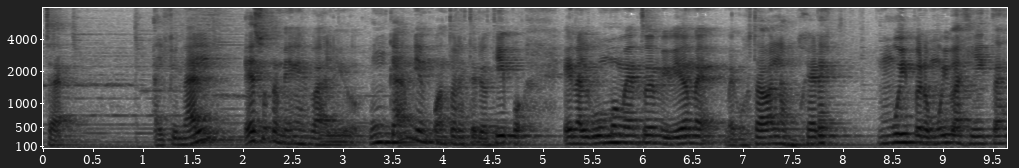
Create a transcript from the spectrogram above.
O sea, al final eso también es válido. Un cambio en cuanto al estereotipo. En algún momento de mi vida me, me gustaban las mujeres muy, pero muy bajitas.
